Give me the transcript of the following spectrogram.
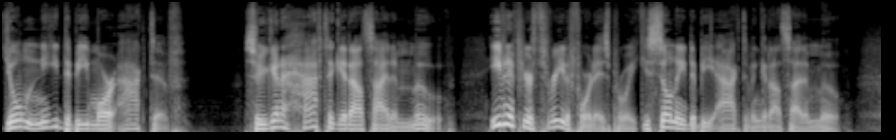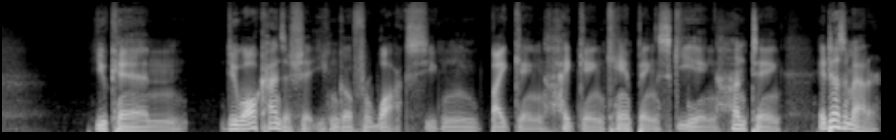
you'll need to be more active. So you're going to have to get outside and move. Even if you're three to four days per week, you still need to be active and get outside and move. You can do all kinds of shit. You can go for walks, you can biking, hiking, camping, skiing, hunting. It doesn't matter.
